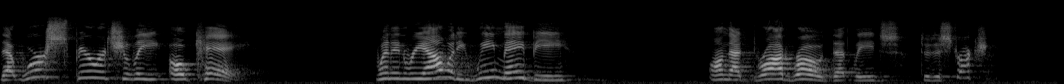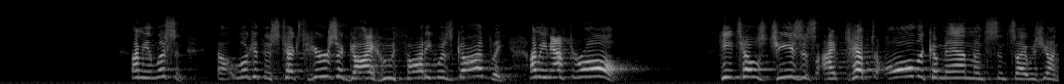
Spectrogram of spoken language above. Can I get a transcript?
that we're spiritually okay, when in reality, we may be on that broad road that leads to destruction. I mean, listen, uh, look at this text. Here's a guy who thought he was godly. I mean, after all, he tells Jesus, I've kept all the commandments since I was young.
